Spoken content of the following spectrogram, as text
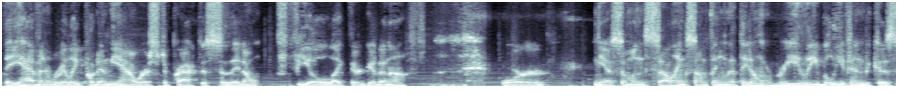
they haven't really put in the hours to practice, so they don't feel like they're good enough, or you know someone's selling something that they don't really believe in because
